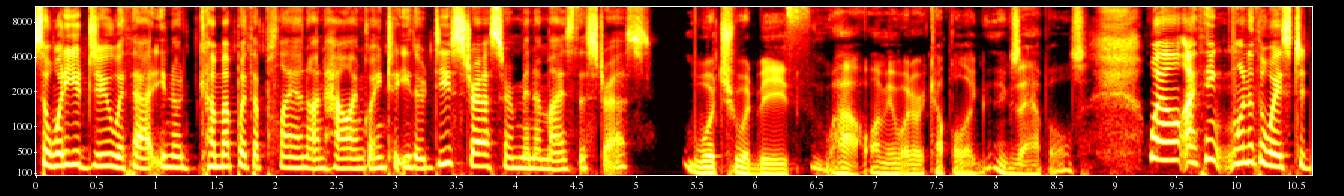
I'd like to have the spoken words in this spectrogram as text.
So, what do you do with that? You know, come up with a plan on how I'm going to either de stress or minimize the stress. Which would be how? I mean, what are a couple of examples? Well, I think one of the ways to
